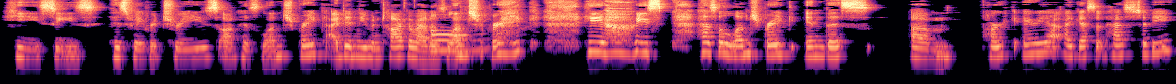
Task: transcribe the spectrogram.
he sees his favorite trees on his lunch break. I didn't even talk about his Aw. lunch break. He always has a lunch break in this um park area, I guess it has to be.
